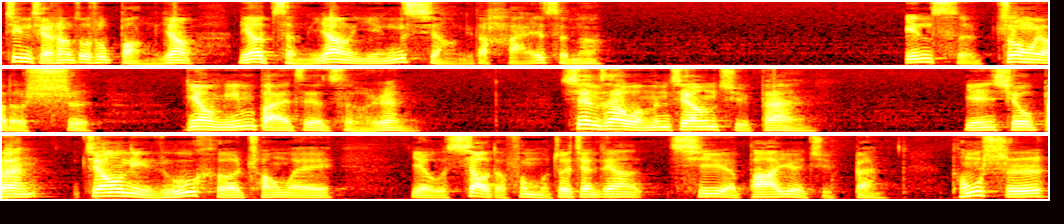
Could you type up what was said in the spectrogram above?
金钱上做出榜样，你要怎样影响你的孩子呢？因此，重要的是你要明白这些责任。现在我们将举办研修班，教你如何成为有效的父母。这将这样七月、八月举办。同时，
